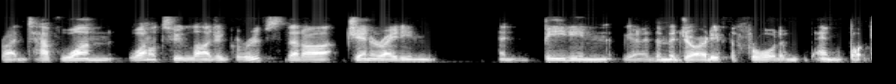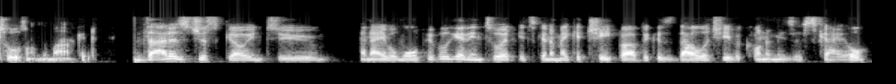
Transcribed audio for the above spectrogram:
right? And to have one one or two larger groups that are generating and beating you know the majority of the fraud and, and bot tools on the market. That is just going to enable more people to get into it. It's going to make it cheaper because they'll achieve economies of scale.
